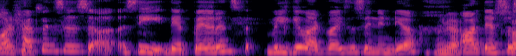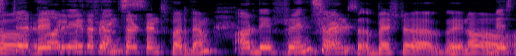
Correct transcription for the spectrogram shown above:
what happens is uh, see their parents will give advices in india Yeah. or their so sister they or will be their the friends consultants for them. or their friends, friends or uh, best uh, you know best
